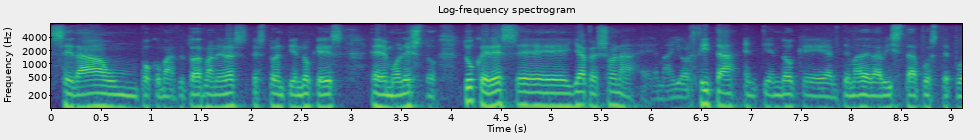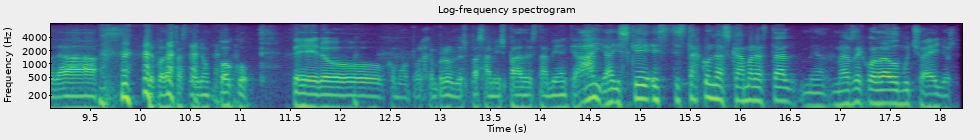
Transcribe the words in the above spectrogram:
se da un poco más. De todas maneras, esto entiendo que es eh, molesto. Tú que eres eh, ya persona eh, mayorcita, entiendo que el tema de la vista pues te pueda, te pueda fastidiar un poco pero como por ejemplo les pasa a mis padres también, que, ay, es que este está con las cámaras tal, me, has recordado mucho a ellos,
